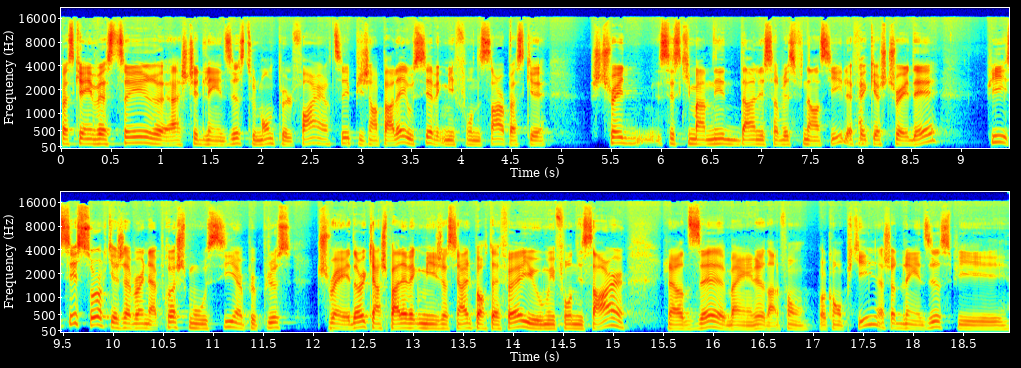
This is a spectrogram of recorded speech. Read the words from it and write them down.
Parce qu'investir, acheter de l'indice, tout le monde peut le faire. tu sais. Puis j'en parlais aussi avec mes fournisseurs parce que je trade, c'est ce qui m'a amené dans les services financiers, le fait que je tradais. Puis c'est sûr que j'avais une approche, moi aussi, un peu plus trader quand je parlais avec mes gestionnaires de portefeuille ou mes fournisseurs. Je leur disais, ben là, dans le fond, pas compliqué, j'achète de l'indice, puis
